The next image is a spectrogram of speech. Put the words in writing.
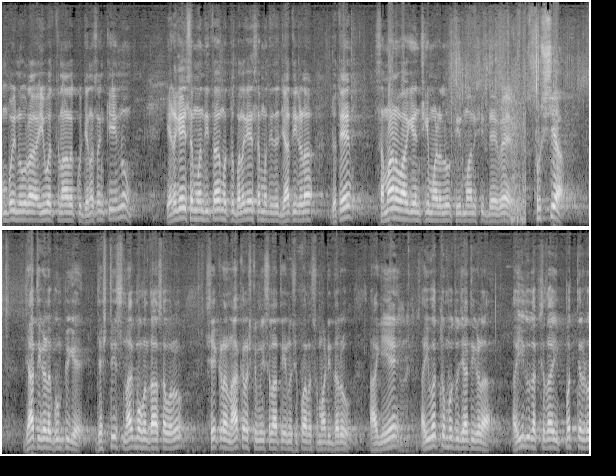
ಒಂಬೈನೂರ ಐವತ್ನಾಲ್ಕು ಜನಸಂಖ್ಯೆಯನ್ನು ಎಡಗೈ ಸಂಬಂಧಿತ ಮತ್ತು ಬಲಗೈ ಸಂಬಂಧಿತ ಜಾತಿಗಳ ಜೊತೆ ಸಮಾನವಾಗಿ ಹಂಚಿಕೆ ಮಾಡಲು ತೀರ್ಮಾನಿಸಿದ್ದೇವೆ. ಸ್ಪೃಶ್ಯ ಜಾತಿಗಳ ಗುಂಪಿಗೆ ಜಸ್ಟಿಸ್ ನಾಗಮೋಹನ್ ದಾಸ್ ಅವರು ಶೇಕಡ ನಾಲ್ಕರಷ್ಟು ಮೀಸಲಾತಿಯನ್ನು ಶಿಫಾರಸು ಮಾಡಿದ್ದರು. ಹಾಗೆಯೇ ಐವತ್ತೊಂಬತ್ತು ಜಾತಿಗಳ ಐದು ಲಕ್ಷದ ಇಪ್ಪತ್ತೆರಡು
